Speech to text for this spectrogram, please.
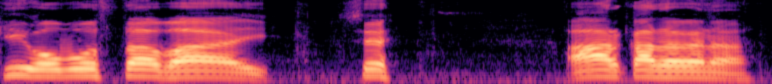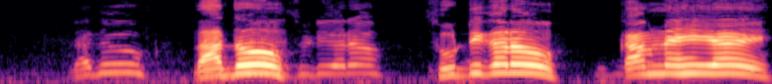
কি অবস্থা ভাই? সে আর কাজ হবে না। দাদু দাদু! ছুটি করো। छुट्टी करो काम नहीं है।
